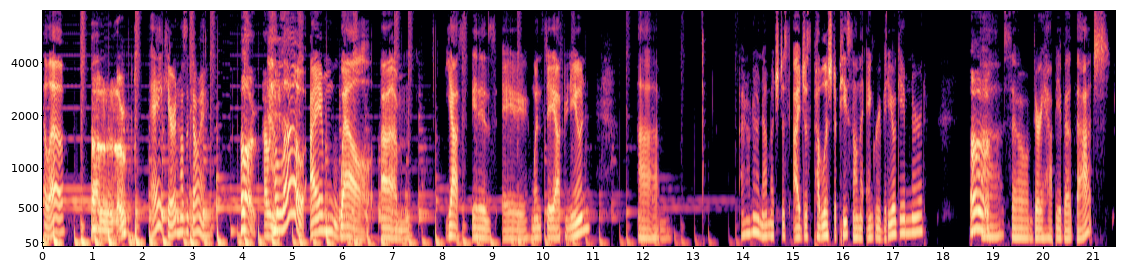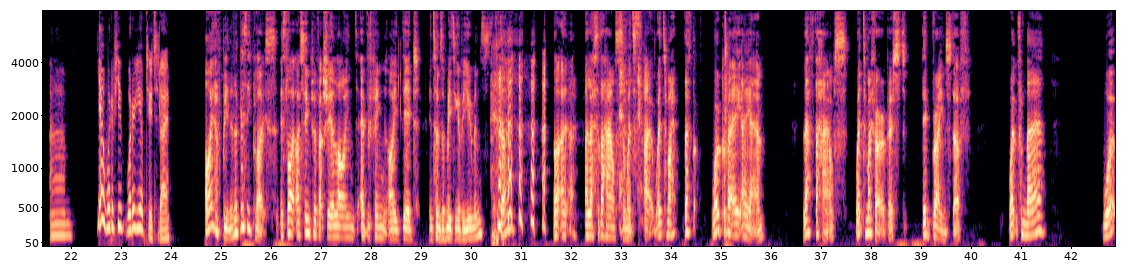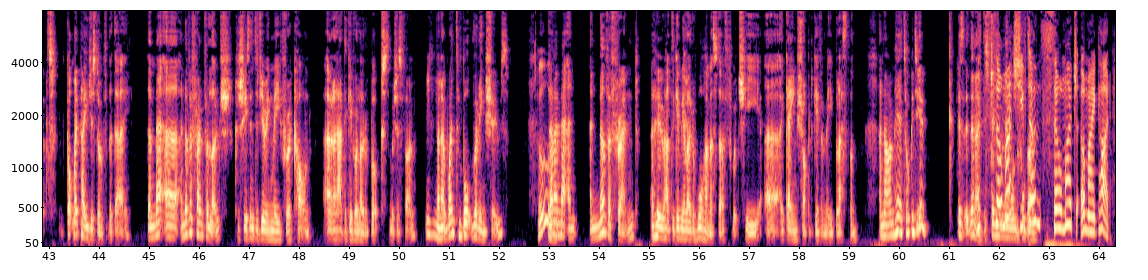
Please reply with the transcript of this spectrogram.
Hello. Hello. Hey, Kieron, how's it going? Hello. How are you? Hello. I am well. Um, yes, it is a Wednesday afternoon. Um, I don't know, not much. Just I just published a piece on the Angry Video Game Nerd. Oh, Uh, so I'm very happy about that. Um, yeah. What have you? What are you up to today? I have been in a busy place. It's like I seem to have actually aligned everything I did in terms of meeting other humans today. I, I, left the house and went to, I went to my left. Woke up at eight a.m. Left the house. Went to my therapist. Did brain stuff. Went from there. Worked. Got my pages done for the day. Then met uh, another friend for lunch because she's interviewing me for a con, and I had to give her a load of books, which was fun. Mhm. Then I went and bought running shoes. Ooh. Then I met an, another friend who had to give me a load of Warhammer stuff, which he uh, a game shop had given me. Bless them. And now I'm here talking to you. You know, it's so much. You've day. done so much. Oh my god.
